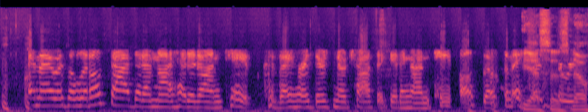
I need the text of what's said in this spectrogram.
and I was a little sad that I'm not headed on Cape because I heard there's no traffic getting on Cape also. yes, there's no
